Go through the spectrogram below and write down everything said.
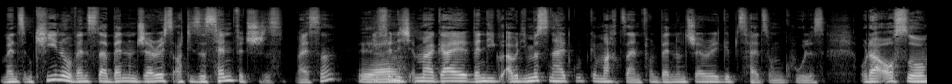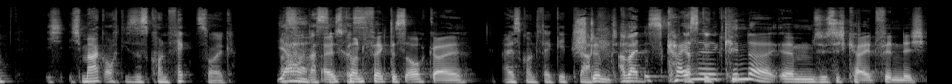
Und wenn es im Kino, wenn es da Ben und Jerry's auch diese Sandwiches, weißt du? Ja. Die finde ich immer geil, wenn die, aber die müssen halt gut gemacht sein. Von Ben und Jerry gibt's halt so ein cooles. Oder auch so, ich, ich mag auch dieses Konfektzeug. Ja, was Eiskonfekt ist auch geil. Eiskonfekt geht klar. Stimmt. Aber ist keine Kindersüßigkeit, ähm, finde ich.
